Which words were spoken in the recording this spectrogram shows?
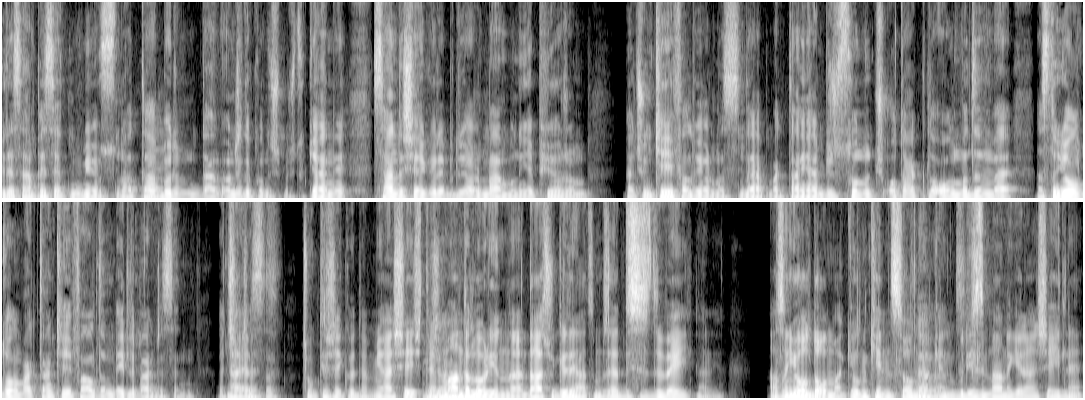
Bir de sen pes etmiyorsun. Hatta Hı. bölümden önce de konuşmuştuk. Yani sende şey görebiliyorum. Ben bunu yapıyorum. Ha, çünkü keyif alıyorum aslında yapmaktan. Yani bir sonuç odaklı olmadığın ve aslında yolda olmaktan keyif aldığın belli bence senin Ya açıkçası. evet. Çok teşekkür ederim. Ya şey işte Rica. Mandalorian'la daha çok girdi hayatımıza ya This is the way. Hani aslında yolda olmak, yolun kendisi olmak yani Evet. Budizm'den de gelen şeyle.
